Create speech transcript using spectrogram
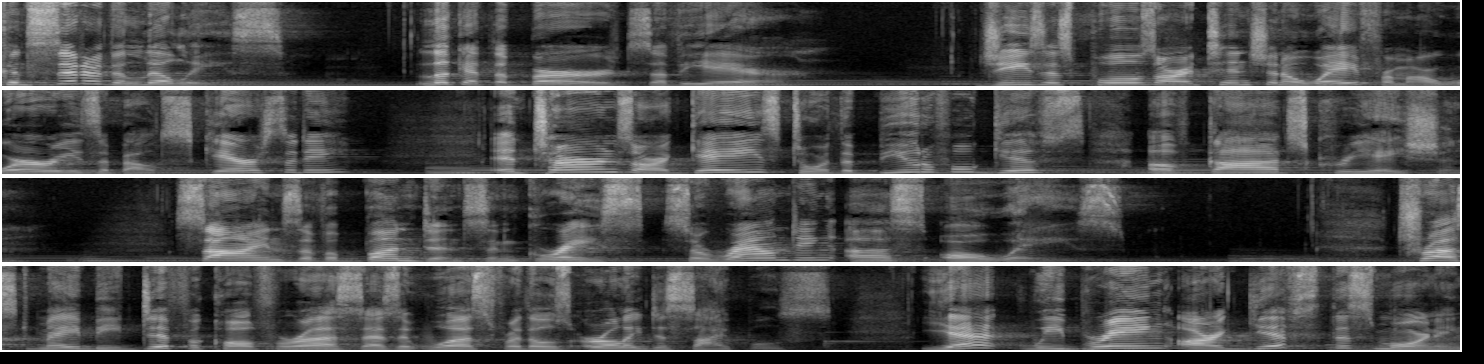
Consider the lilies. Look at the birds of the air. Jesus pulls our attention away from our worries about scarcity and turns our gaze toward the beautiful gifts of God's creation. Signs of abundance and grace surrounding us always. Trust may be difficult for us as it was for those early disciples. Yet we bring our gifts this morning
